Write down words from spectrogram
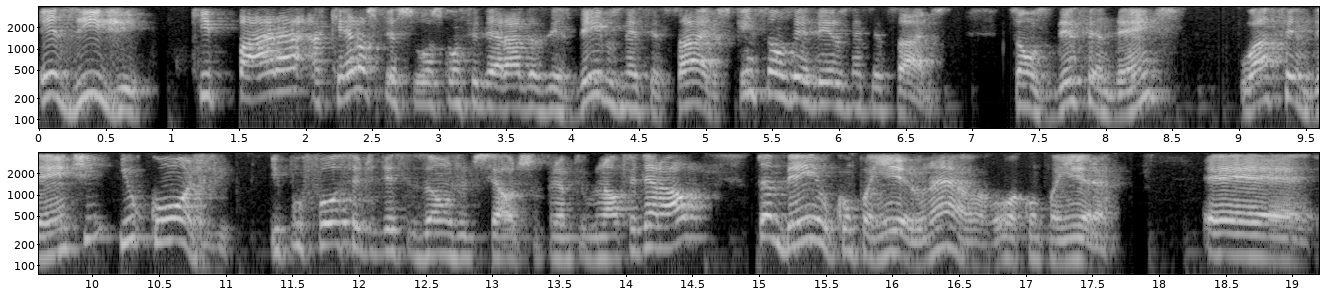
exige que para aquelas pessoas consideradas herdeiros necessários, quem são os herdeiros necessários? São os descendentes, o ascendente e o cônjuge. E por força de decisão judicial do Supremo Tribunal Federal, também o companheiro, né, ou a companheira. É,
